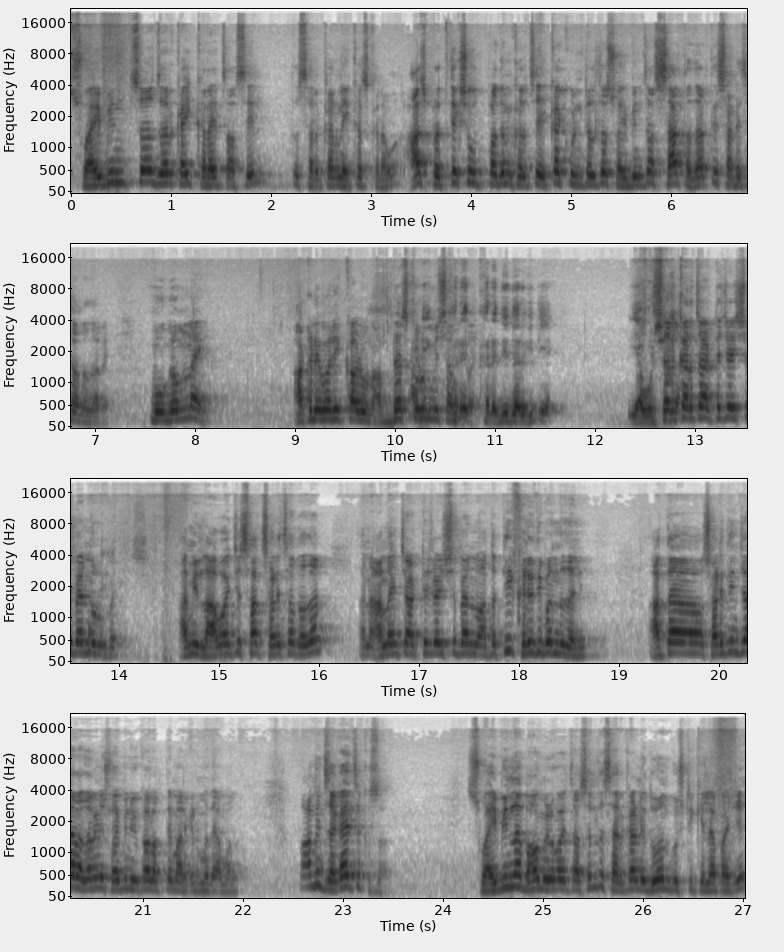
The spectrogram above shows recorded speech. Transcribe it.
सोयाबीनचं जर काही करायचं असेल तर सरकारने एकच करावं. आज प्रत्यक्ष उत्पादन खर्च एका क्विंटलचा सोयाबीनचा सात हजार ते साडेसात हजार आहे. मोगम नाही. आकडेवारी काढून अभ्यास करून मी सांगतोय खरे- खरेदी दर किती आहे? या वर्षी सरकारचा अठ्ठेचाळीसशे ब्याण्णव रुपये. आम्ही लावायचे सात साडेसात हजार आणि आणायचे अठ्ठेचाळीसशे ब्याण्णव. आता ती खरेदी बंद झाली. आता साडेतीन चार हजारांनी सोयाबीन विकावं लागते मार्केटमध्ये आम्हाला. आम्ही जगायचं कसं? सोयाबीनला भाव मिळवायचा असेल तर सरकारने दोन गोष्टी केल्या पाहिजे.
